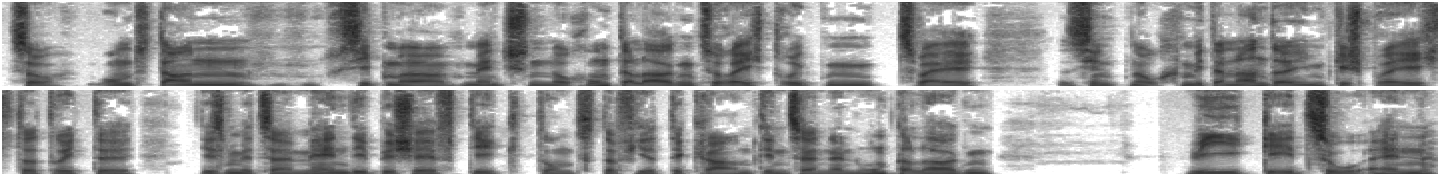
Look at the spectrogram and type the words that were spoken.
So. Und dann sieht man Menschen noch Unterlagen zurechtdrücken. Zwei sind noch miteinander im Gespräch. Der dritte ist mit seinem Handy beschäftigt und der vierte kramt in seinen Unterlagen. Wie geht so ein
